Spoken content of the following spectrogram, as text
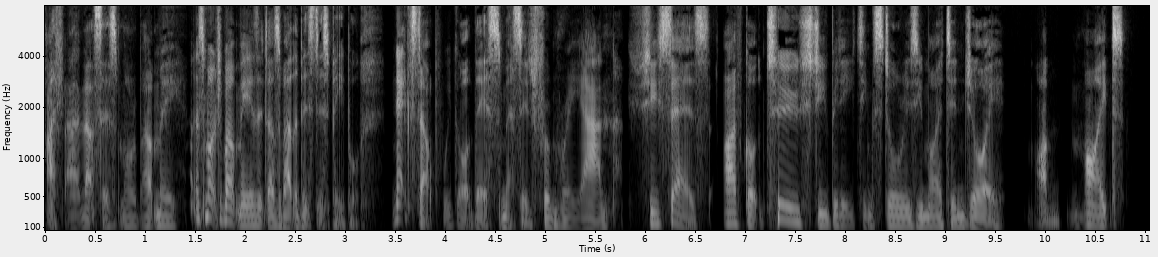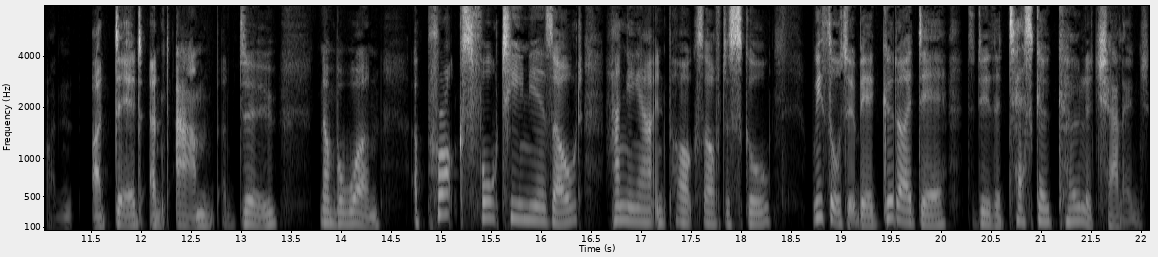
I that says more about me, as much about me as it does about the business people. Next up, we got this message from Rianne. She says, I've got two stupid eating stories you might enjoy. I might, I, I did, and am, and do. Number one, a prox 14 years old, hanging out in parks after school. We thought it would be a good idea to do the Tesco Cola Challenge.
